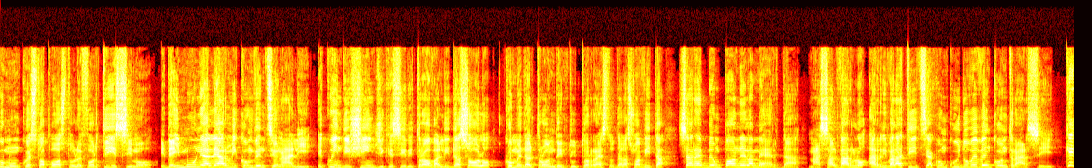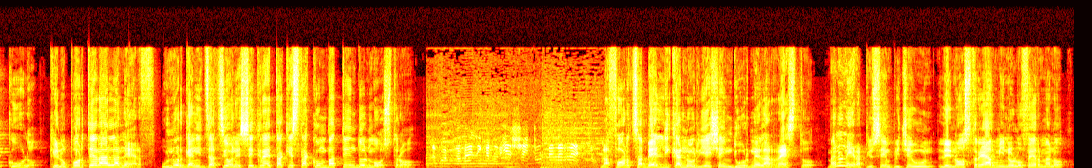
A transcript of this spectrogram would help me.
Comunque sto apostolo è fortissimo ed è immune alle armi convenzionali e quindi Shinji che si ritrova lì da solo, come d'altronde in tutto il resto della sua vita, sarebbe un po' nella merda. Ma a salvarlo arriva la tizia con cui doveva incontrarsi. Che culo! Che lo porterà alla NERF, un'organizzazione segreta che sta combattendo il mostro. La forza bellica non riesce a indurne l'arresto. La forza bellica non riesce a indurne l'arresto? Ma non era più semplice un le nostre armi non lo fermano?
